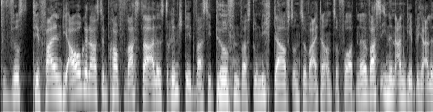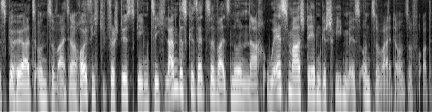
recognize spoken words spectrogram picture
du wirst, dir fallen die Augen aus dem Kopf, was da alles drinsteht, was die dürfen, was du nicht darfst und so weiter und so fort, ne? was ihnen angeblich alles gehört und so weiter. Häufig verstößt gegen zig Landesgesetze, weil es nur nach US-Maßstäben geschrieben ist und so weiter und so fort.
